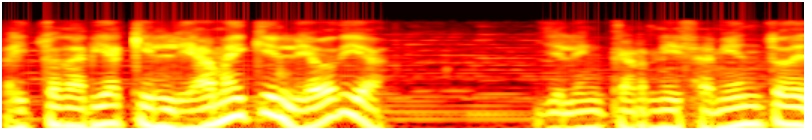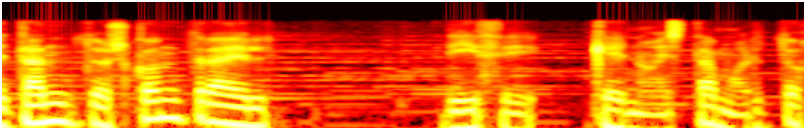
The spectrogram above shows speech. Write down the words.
Hay todavía quien le ama y quien le odia y el encarnizamiento de tantos contra él, dice que no está muerto.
